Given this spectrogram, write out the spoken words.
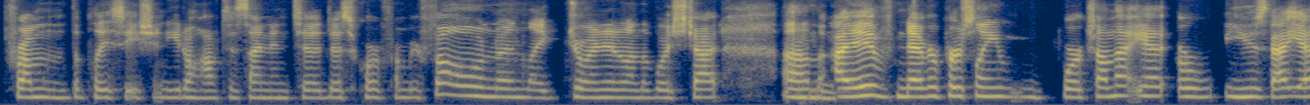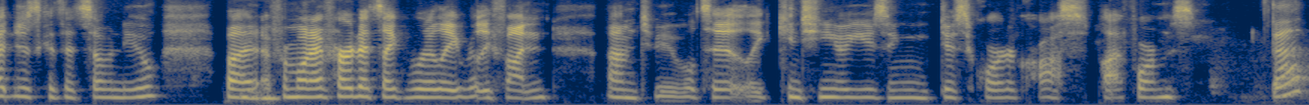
from the PlayStation. You don't have to sign into Discord from your phone and like join in on the voice chat. Um, mm-hmm. I have never personally worked on that yet or used that yet just because it's so new. But mm-hmm. from what I've heard, it's like really, really fun um, to be able to like continue using Discord across platforms. That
